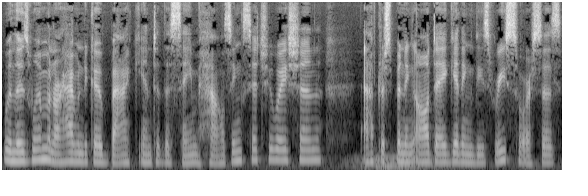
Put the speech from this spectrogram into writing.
when those women are having to go back into the same housing situation after spending all day getting these resources,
